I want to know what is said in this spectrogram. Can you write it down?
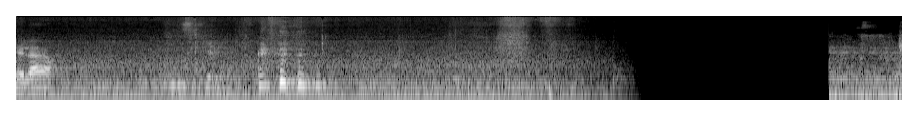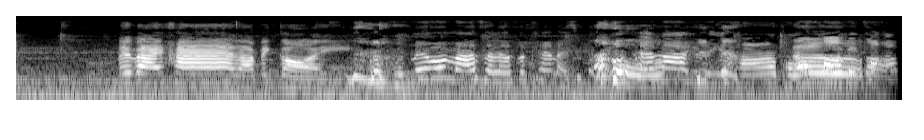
ร็จแล้วเหรอบ๊ายบายค่ะลาไปก่อย ไม่ว่ามาจะเร็วสักแค่ไหนสุดท้ายแค่ลาอยู่ดีค่ะเพราะว่า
